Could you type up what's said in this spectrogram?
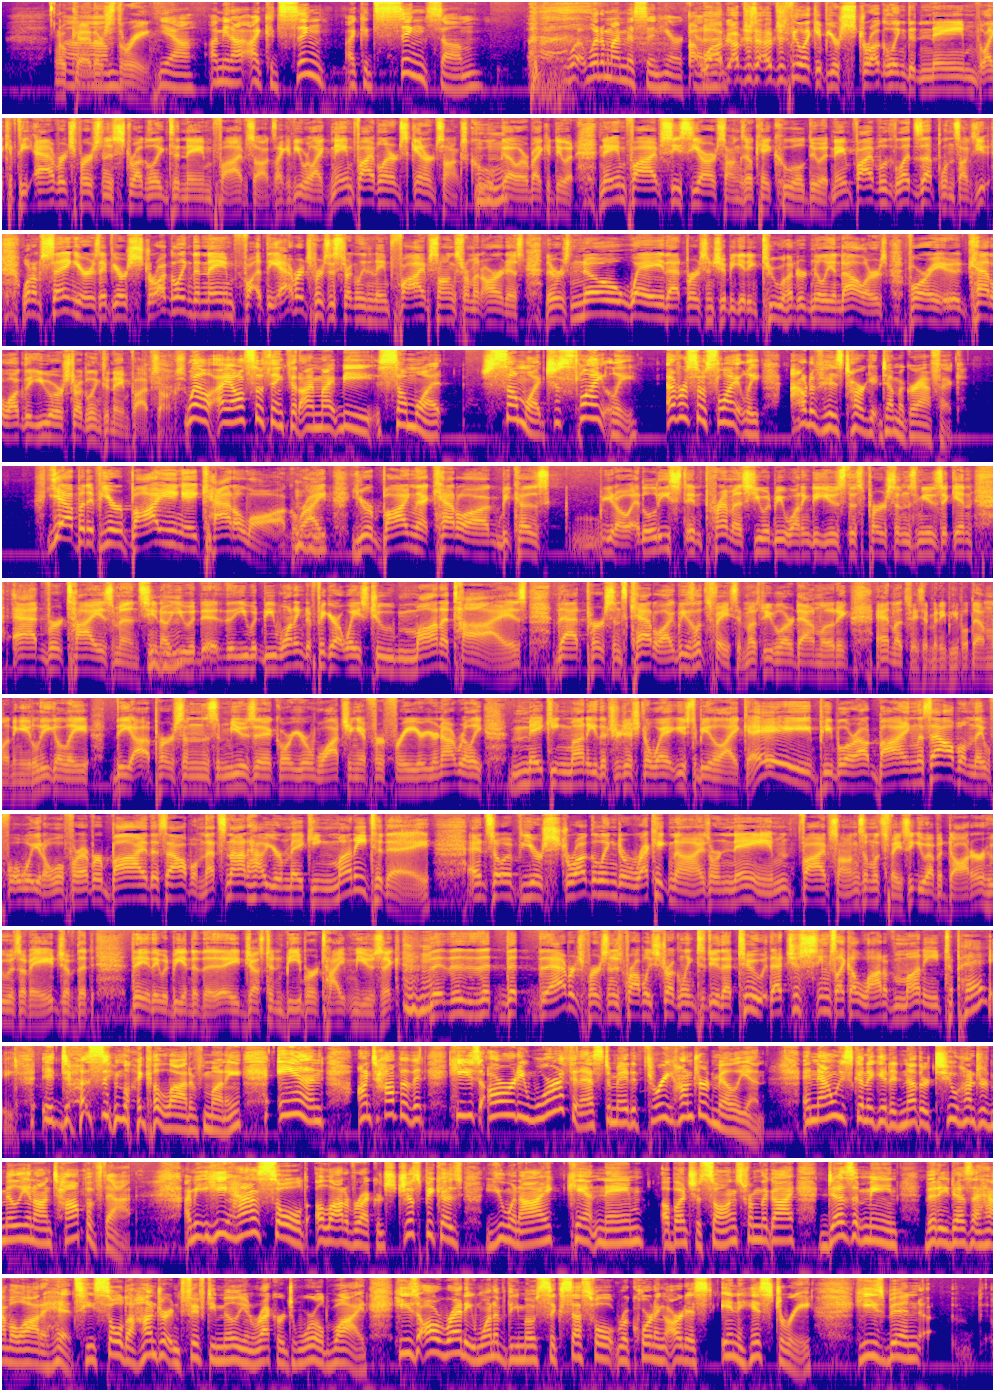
Okay, there's Um, three. Yeah, I mean I, I could sing. I could sing some. What, what am I missing here? Uh, well, I'm, I'm just I just feel like if you're struggling to name, like if the average person is struggling to name five songs, like if you were like name five Lynyrd Skynyrd songs, cool, Mm-hmm. go, everybody could do it. Name five CCR songs, okay, cool, do it. Name five Led Zeppelin songs. You, what I'm saying here is, if you're struggling to name, if the average person is struggling to name five songs from an artist, there's no way that person should be getting 200 million dollars for a catalog that you are struggling to name five songs. Well, I also think that I might be somewhat, somewhat, just slightly, ever so slightly, out of his target demographic. Yeah, but if you're buying a catalog, mm-hmm. right? You're buying that catalog because you know, at least in premise, you would be wanting to use this person's music in advertisements. You know, you would uh, you would be wanting to figure out ways to monetize that person's catalog because let's face it, most people are downloading, and let's face it, many people downloading illegally the uh, person's music, or you're watching it for free, or you're not really making money the traditional way it used to be. Like, hey, people are out buying this album, they will, you know will forever buy this album. That's not how you're making money today. And so, if you're struggling to recognize or name five songs, and let's face it, you have a daughter who is of age of that they, they would be into the a Justin Bieber type music. Mm-hmm. The, the, the, the, the average person is probably struggling to do that too. That just seems like a lot of money to pay. It does seem like a lot of money. And on top of it, he's already worth an estimated 300 million. And now he's going to get another 200 million on top of that. I mean, he has sold a lot of records. Just because you and I can't name a bunch of songs from the guy doesn't mean that he doesn't have a lot of hits. He's sold 150 million records worldwide. He's already one of the most successful recording artists in history. He's been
